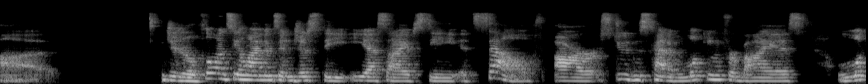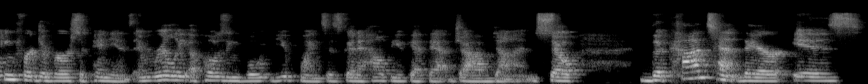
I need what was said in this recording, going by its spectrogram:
uh, digital fluency alignments and just the ESIFC itself are students kind of looking for bias, looking for diverse opinions and really opposing viewpoints is going to help you get that job done. So the content there is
